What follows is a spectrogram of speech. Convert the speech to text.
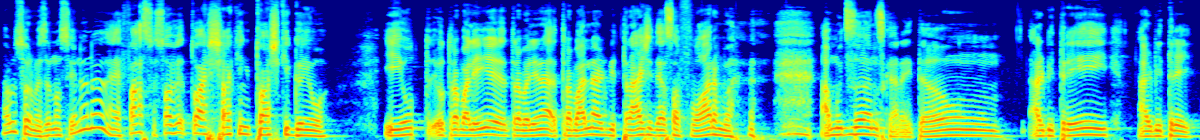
Ah, professor, mas eu não sei, não, não, é fácil, é só ver, tu achar quem tu acha que ganhou. E eu, eu trabalhei, trabalhei na, trabalho na arbitragem dessa forma há muitos anos, cara. Então, arbitrei, arbitrei.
